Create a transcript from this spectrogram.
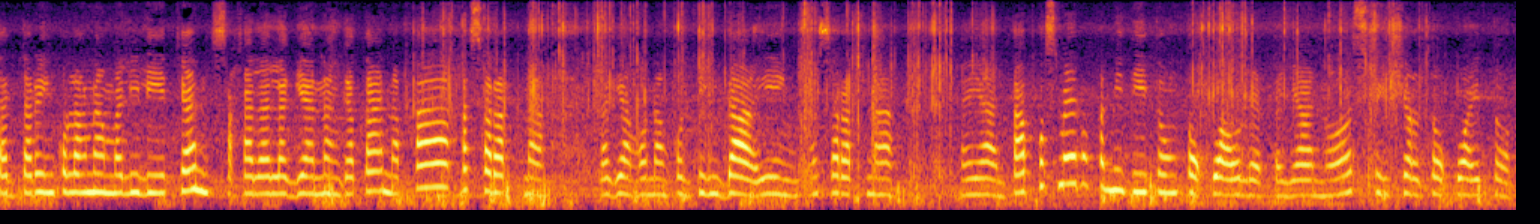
Tadtarin ko lang ng maliliit yan. Sa kalalagyan ng gata. Napakasarap na. Lagyan ko ng kunting daing. Ang sarap na. Ayan. Tapos meron kami ditong tokwa ulit. Ayan, no? Special tokwa ito.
